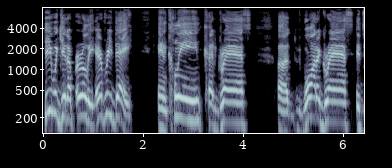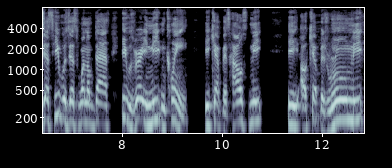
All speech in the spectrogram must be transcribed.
He would get up early every day and clean, cut grass, uh, water grass. It just he was just one of them guys. He was very neat and clean. He kept his house neat. He uh, kept his room neat.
